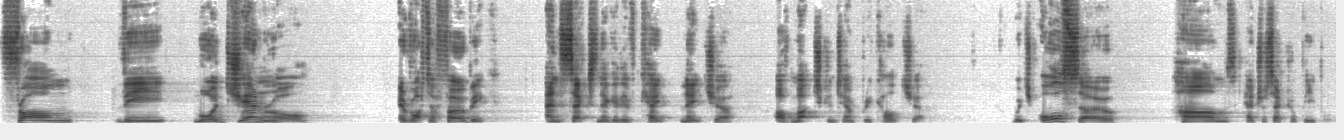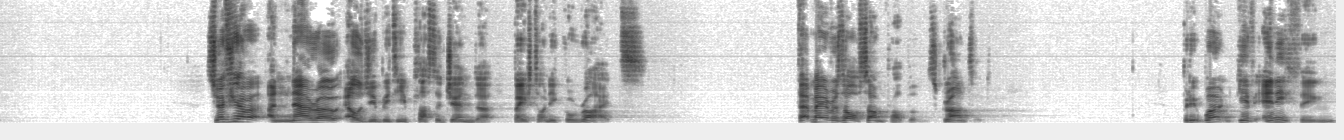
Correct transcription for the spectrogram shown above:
from the more general erotophobic and sex negative nature of much contemporary culture, which also harms heterosexual people. So if you have a, a narrow LGBT plus agenda based on equal rights, that may resolve some problems, granted. But it won't give anything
